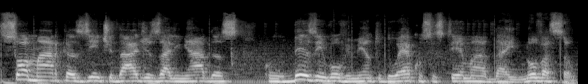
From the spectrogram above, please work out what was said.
Só marcas e entidades alinhadas com o desenvolvimento do ecossistema da inovação.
